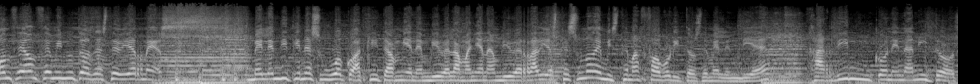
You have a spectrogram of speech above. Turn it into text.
11, 11 minutos de este viernes. Melendi tiene su hueco aquí también en Vive la Mañana en Vive Radio. Este es uno de mis temas favoritos de Melendi, ¿eh? Jardín con enanitos.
